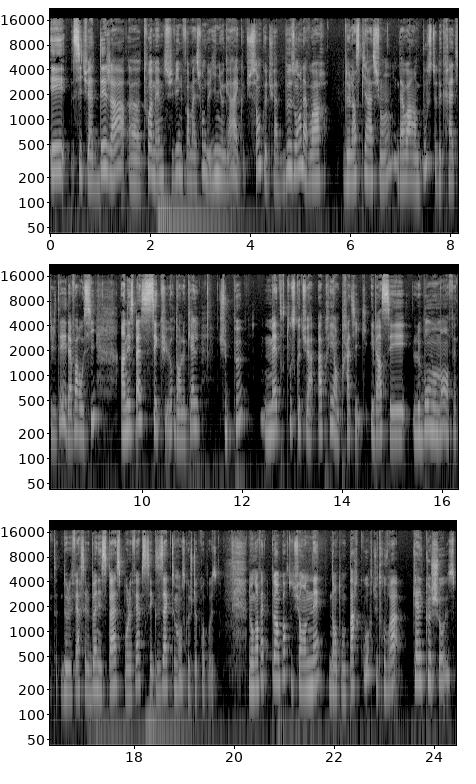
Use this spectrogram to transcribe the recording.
Et si tu as déjà euh, toi-même suivi une formation de yin yoga et que tu sens que tu as besoin d'avoir de l'inspiration, d'avoir un boost de créativité et d'avoir aussi un espace sécure dans lequel tu peux mettre tout ce que tu as appris en pratique, et eh ben c'est le bon moment en fait de le faire, c'est le bon espace pour le faire c'est exactement ce que je te propose. Donc en fait, peu importe où tu en es dans ton parcours, tu trouveras quelque chose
